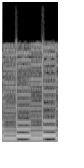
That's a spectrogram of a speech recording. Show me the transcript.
Música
